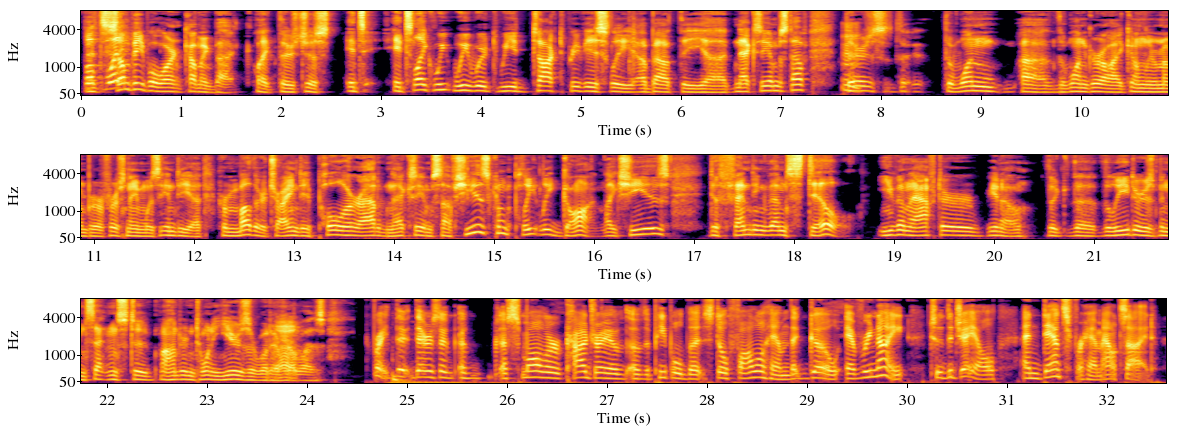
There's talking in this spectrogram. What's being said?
But But what- some people aren't coming back. Like there's just it's it's like we we were we had talked previously about the uh, NXIVM stuff. Mm. There's the the one uh, the one girl I can only remember her first name was India. Her mother trying to pull her out of NXIVM stuff. She is completely gone. Like she is defending them still, even after you know the the the leader has been sentenced to 120 years or whatever Wow. it was. Right. There, there's a, a, a smaller cadre of, of the people that still follow him that go every night to the jail and dance for him outside.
